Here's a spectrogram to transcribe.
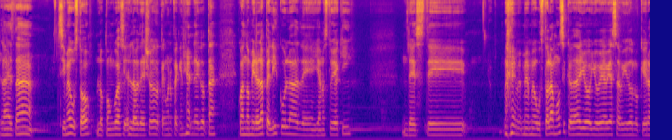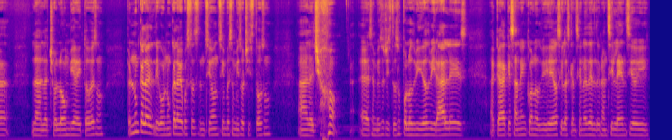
La neta, sí me gustó, lo pongo así. De hecho, tengo una pequeña anécdota. Cuando miré la película de Ya no estoy aquí, de este. me, me, gustó la música, ¿verdad? Yo, yo ya había sabido lo que era la, la Cholombia y todo eso. Pero nunca la, digo, nunca le había puesto atención, siempre se me hizo chistoso. Ah, de hecho, eh, se me hizo chistoso por los videos virales. Acá que salen con los videos y las canciones del Gran Silencio y,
